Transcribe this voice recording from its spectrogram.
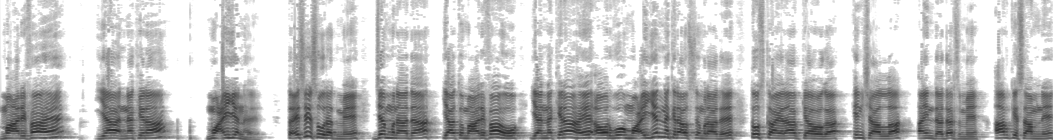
मारिफा है या नकरा मुन है। तो ऐसी सूरत में जब मुनादा या तो मारिफा हो या नकरा है और वो मुन नकरा उससे मुराद है तो उसका एराब क्या होगा? इन आइंदा दर्स में आपके सामने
